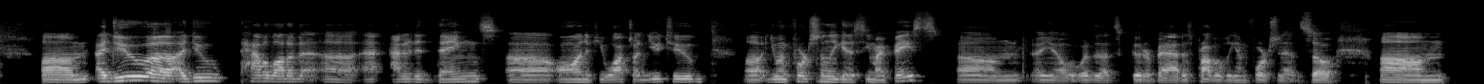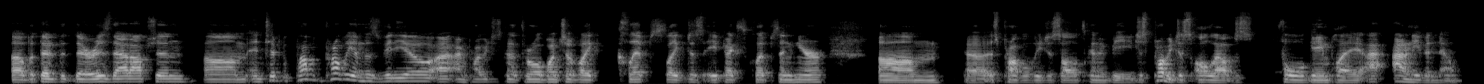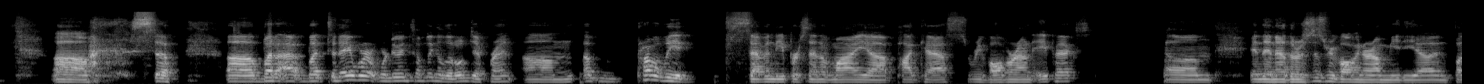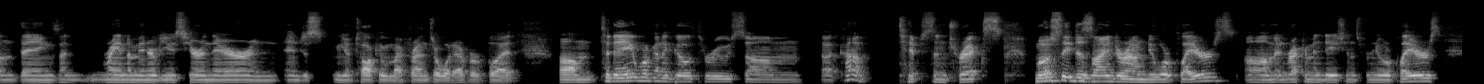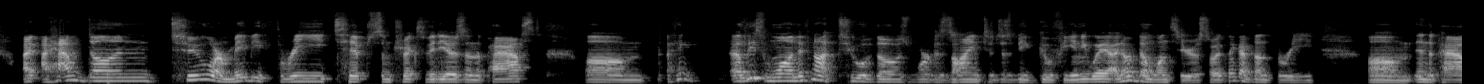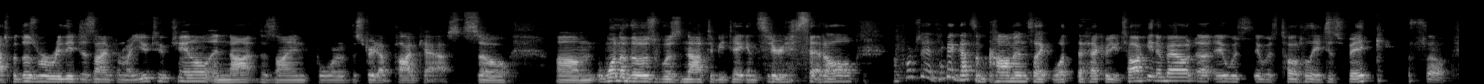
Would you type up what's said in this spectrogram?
Um, I do uh, I do have a lot of uh, edited things uh, on. If you watch on YouTube, uh, you unfortunately get to see my face. Um, you know whether that's good or bad is probably unfortunate. So, um, uh, but there there is that option. Um, and typically probably, in this video, I, am probably just gonna throw a bunch of like clips, like just Apex clips in here. Um, uh, is probably just all it's gonna be. Just probably just all out, just full gameplay. I, I don't even know. Um, so, uh, but uh, but today we're we're doing something a little different. Um, uh, probably seventy percent of my uh, podcasts revolve around Apex. Um, and then others just revolving around media and fun things and random interviews here and there and and just you know talking with my friends or whatever. But um, today we're going to go through some uh, kind of tips and tricks, mostly designed around newer players um, and recommendations for newer players. I, I, have done two or maybe three tips and tricks videos in the past. Um, I think at least one, if not two of those, were designed to just be goofy anyway. I know I've done one series, so I think I've done three um, in the past, but those were really designed for my YouTube channel and not designed for the straight up podcast. So um, one of those was not to be taken serious at all. Unfortunately, I think I got some comments like, "What the heck are you talking about?" Uh, it was it was totally just fake. So,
